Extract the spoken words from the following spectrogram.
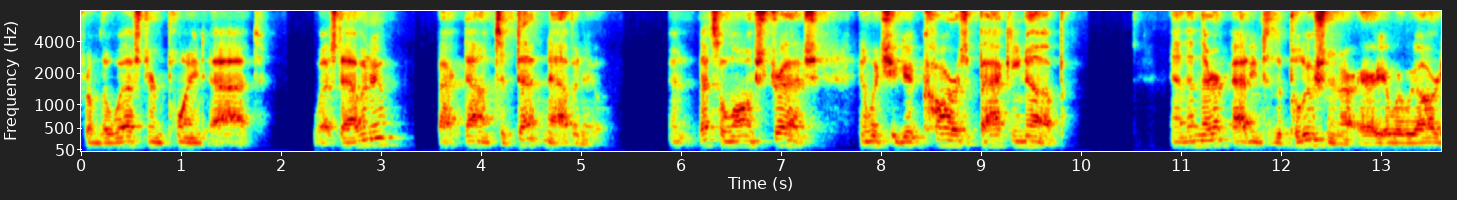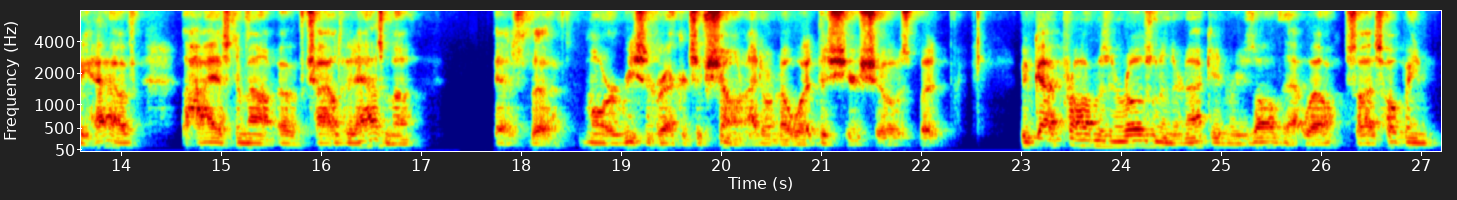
from the western point at West Avenue back down to Dutton Avenue. And that's a long stretch in which you get cars backing up. And then they're adding to the pollution in our area where we already have the highest amount of childhood asthma as the more recent records have shown. I don't know what this year shows, but we've got problems in Roseland and they're not getting resolved that well. So I was hoping,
